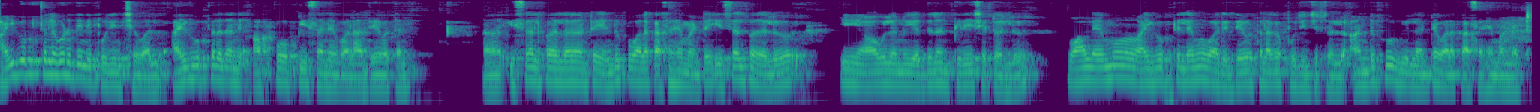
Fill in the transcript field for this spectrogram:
ఐగుప్తులు కూడా దీన్ని పూజించేవాళ్ళు. ఐగుప్తులు దాన్ని అపోపీస్ అనేవాళ్ళు ఆ దేవతని. ఇస్రాయల్ పదలు అంటే ఎందుకు వాళ్ళకి అసహ్యం అంటే ఇస్రాయల్ పదలు ఈ ఆవులను ఎద్దులను తినేసేటోళ్ళు వాళ్ళేమో ఐగుప్తులేమో వారి దేవతలాగా పూజించేటోళ్ళు. అందుకు వీళ్ళంటే వాళ్ళకి అసహ్యం అన్నట్టు.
